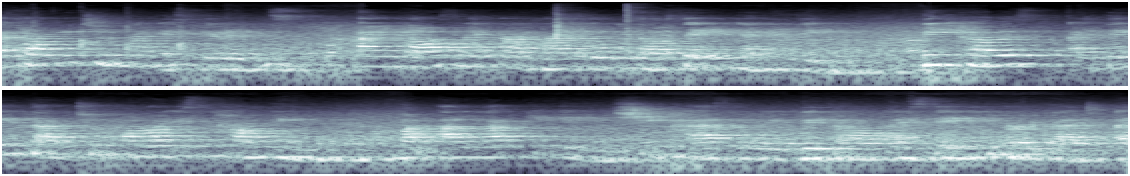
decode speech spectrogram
According to my experience I lost my grandmother without saying anything because I think that tomorrow is coming but unluckily she passed away without I saying her that I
